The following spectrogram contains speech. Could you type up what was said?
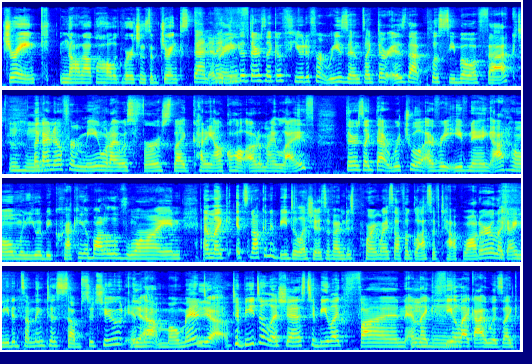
drink non-alcoholic versions of drinks then and i think that there's like a few different reasons like there is that placebo effect Mm-hmm. like i know for me when i was first like cutting alcohol out of my life there's like that ritual every evening at home when you would be cracking a bottle of wine and like it's not going to be delicious if i'm just pouring myself a glass of tap water like i needed something to substitute in Yeah. that moment Yeah. to be delicious to be like fun and like Mm-hmm. feel like i was like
